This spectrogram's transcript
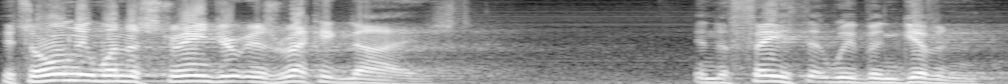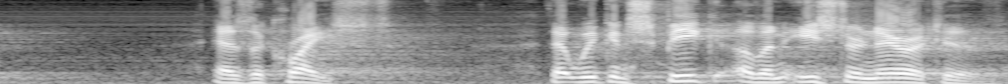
It's only when the stranger is recognized in the faith that we've been given as the Christ that we can speak of an Easter narrative.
